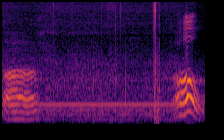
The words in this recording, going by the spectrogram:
Uh. Oh.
